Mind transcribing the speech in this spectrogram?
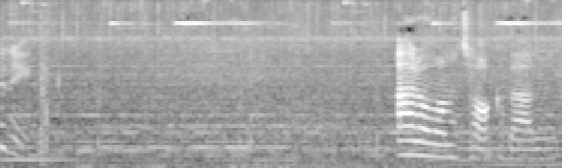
Happening! I don't want to talk about it.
